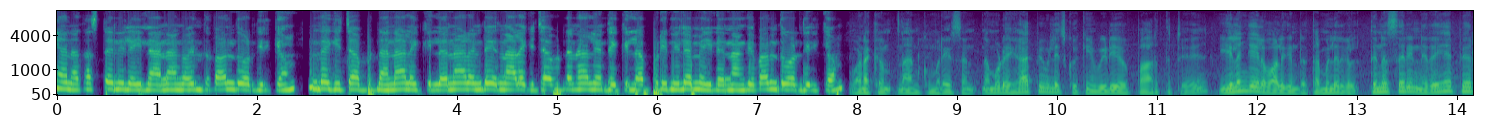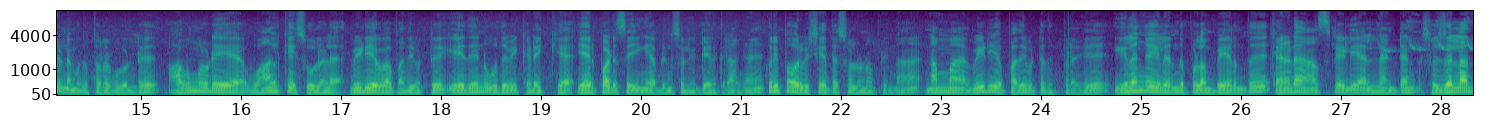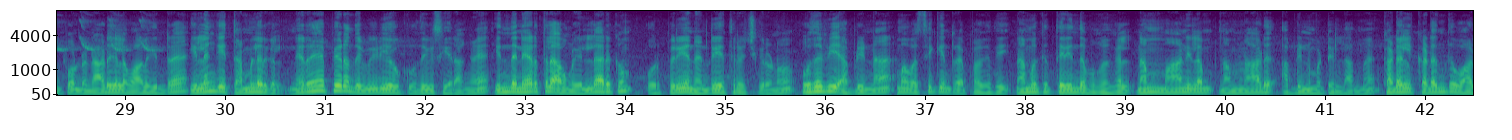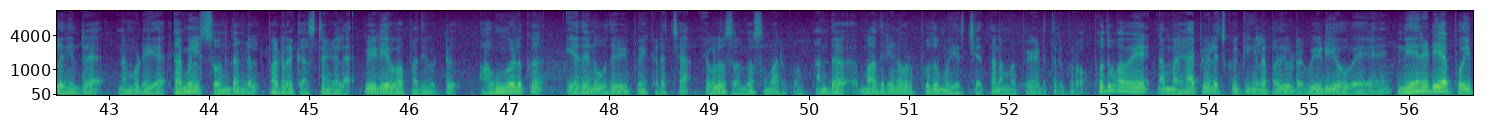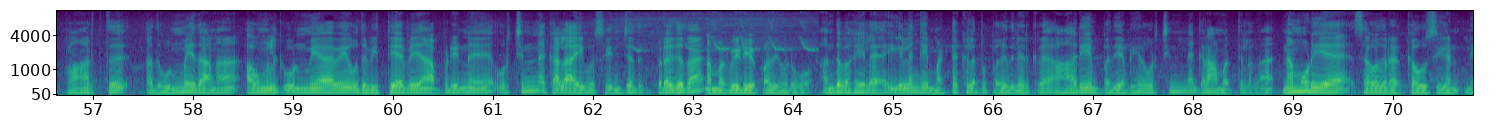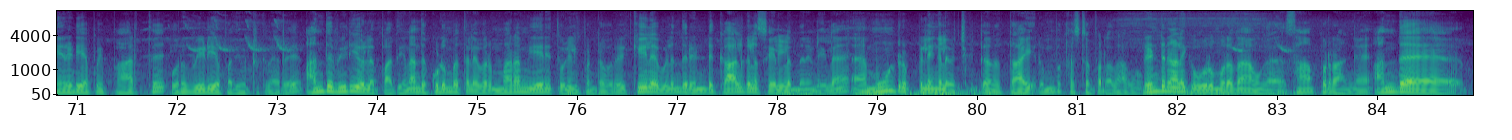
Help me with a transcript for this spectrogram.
சரியான கஷ்ட நிலையில நாங்க வந்து வாழ்ந்து கொண்டிருக்கோம். இன்றைக்கு சாப்பிட்டா நாளைக்கு இல்ல நாளண்டே நாளைக்கு சாப்பிட்டா நாளண்டைக்கு இல்ல அப்படி நிலைமையில நாங்க வாழ்ந்து கொண்டிருக்கோம். வணக்கம் நான் குமரேசன். நம்முடைய ஹாப்பி வில்லேஜ் குக்கிங் வீடியோவை பார்த்துட்டு இலங்கையில் வாழ்கின்ற தமிழர்கள் தினசரி நிறைய பேர் நமக்கு தொடர்பு கொண்டு அவங்களுடைய வாழ்க்கை சூழலை வீடியோவா பதிவிட்டு ஏதேனும் உதவி கிடைக்க ஏற்பாடு செய்யுங்க அப்படின்னு சொல்லிட்டே இருக்கிறாங்க. குறிப்பா ஒரு விஷயத்தை சொல்லணும் அப்படின்னா நம்ம வீடியோ பதிவிட்டதுக்கு பிறகு இலங்கையிலிருந்து புலம்பெயர்ந்து கனடா ஆஸ்திரேலியா லண்டன் சுவிட்சர்லாந்து போன்ற நாடுகளில் வாழ்கின்ற இலங்கை தமிழர்கள் நிறைய பேர் அந்த வீடியோவுக்கு உதவி செய்கிறாங்க இந்த நேரத்தில் அவங்க எல்லாருக்கும் ஒரு பெரிய நன்றியை தெரிவிச்சுக்கிறணும். உதவி அப்படின்னா நம்ம வசிக்கின்ற பகுதி நமக்கு தெரிந்த முகங்கள் நம் மாநிலம் நம் நாடு அப்படின்னு மட்டும் இல்லாமல் கடல் கடந்து வாழுகின்ற நம்முடைய தமிழ் சொந்தங்கள் படுற கஷ்டங்களை வீடியோவை பதிவிட்டு அவங்களுக்கும் ஏதேனும் உதவி போய் கிடைச்சா எவ்வளோ சந்தோஷமாக இருக்கும்? அந்த மாதிரியான ஒரு புது முயற்சியை தான் நம்ம இப்போ எடுத்திருக்கிறோம். பொதுவாகவே நம்ம ஹாப்பி வில்லேஜ் குக்கிங்கில் பதிவிடுற வீடியோவே நேரடியாக போய் பார்த்து அது உண்மைதானா? அவங்களுக்கு உண்மையாகவே உதவி தேவையா? அப்படின்னு ஒரு சின்ன கல ஆய்வு செஞ்சதுக்கு பிறகு தான் நம்ம வீடியோ பதிவிடுவோம். அந்த வகையில் இலங்கை மட்டக்களப்பு பகுதியில் இருக்கிற ஆரியம்பதி அப்படிங்கிற ஒரு சின்ன கிராமத்தில் தான் நம்முடைய சகோதரர் கௌசிகன் நேரடியாக போய் பார்த்து ஒரு வீடியோ பதிவிட்டிருக்கிறாரு. அந்த வீடியோவில் பார்த்தீங்கன்னா அந்த குடும்ப தலைவர் மரம் ஏறி தொழில் பண்ணுறவர் கீழே விழுந்து ரெண்டு கால்களும் செயலிழந்த நிலையில் மூன்று பிள்ளைங்களை வச்சுக்கிட்டு அந்த தாய் ரொம்ப கஷ்டப்படுறதாகவும் ரெண்டு நாளைக்கு ஒரு முறை தான் அவங்க சாப்பிட்றாங்க. அந்த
